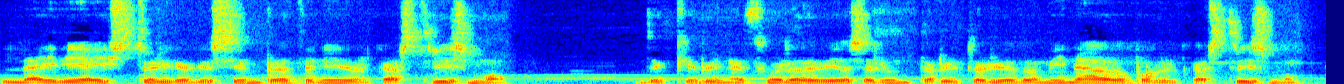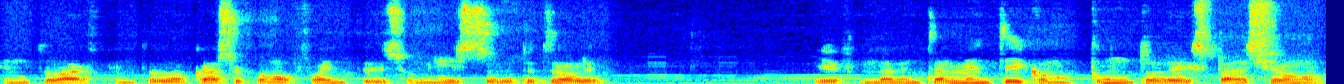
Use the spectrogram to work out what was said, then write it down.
la idea histórica que siempre ha tenido el castrismo de que Venezuela debía ser un territorio dominado por el castrismo, en todo caso como fuente de suministro de petróleo, y fundamentalmente como punto de expansión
